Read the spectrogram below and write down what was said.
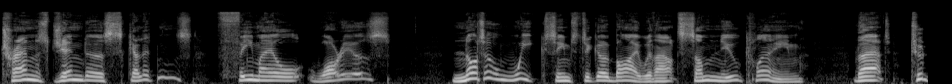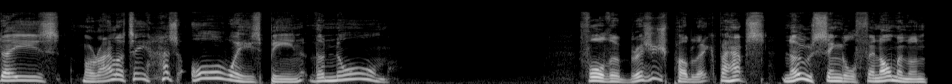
transgender skeletons, female warriors. Not a week seems to go by without some new claim that today's morality has always been the norm. For the British public, perhaps no single phenomenon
